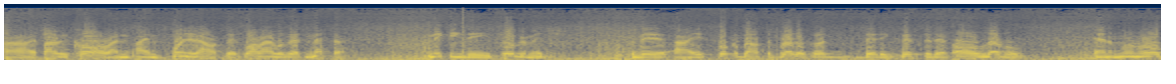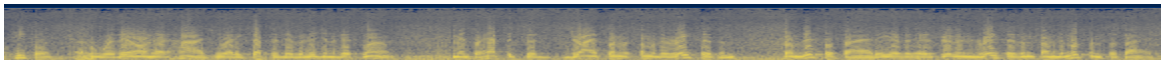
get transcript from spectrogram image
Uh, if I recall, I'm, I'm pointed out that while I was at Mecca making the pilgrimage, the, I spoke about the brotherhood that existed at all levels and among all people uh, who were there on that Hajj, who had accepted the religion of Islam. I mean, perhaps it could drive some some of the racism from this society as it has driven racism from the Muslim society.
